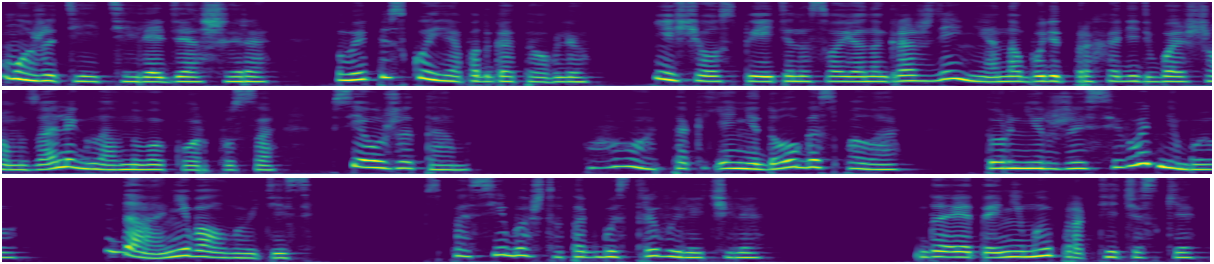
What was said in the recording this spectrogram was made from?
«Можете идти, леди Ашира. Выписку я подготовлю. Еще успеете на свое награждение, оно будет проходить в большом зале главного корпуса. Все уже там». «О, так я недолго спала. Турнир же сегодня был?» «Да, не волнуйтесь». «Спасибо, что так быстро вылечили». «Да это не мы практически.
